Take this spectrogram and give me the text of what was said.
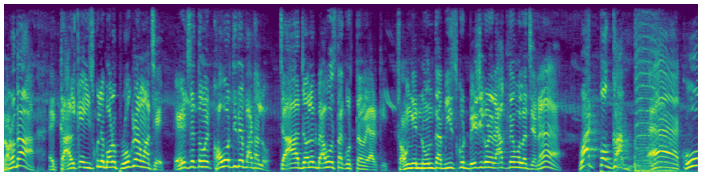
নরদা কালকে স্কুলে বড় প্রোগ্রাম আছে হেড স্যার তোমাকে খবর দিতে পাঠালো, চা, জলের ব্যবস্থা করতে হবে আর কি। সঙ্গে নোনতা বিস্কুট বেশি করে রাখতে বলেছেন হ্যাঁ? হোয়াট প্রোগ্রাম হ্যাঁ খুব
